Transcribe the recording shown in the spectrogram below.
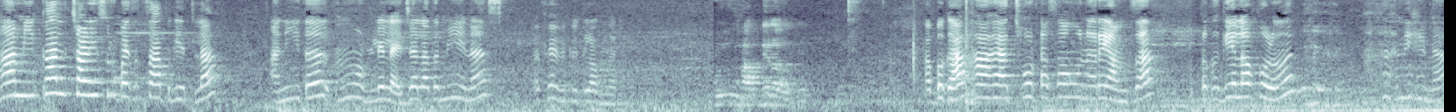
हा मी काल चाळीस रुपयाचा चाप घेतला आणि इथं मोडलेला आहे ज्याला आता मी आहे ना फेविक्विक लावणार. हा बघा हा हा छोटासा ओनर आहे आमचा. तो का गेला पळून. आणि ना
